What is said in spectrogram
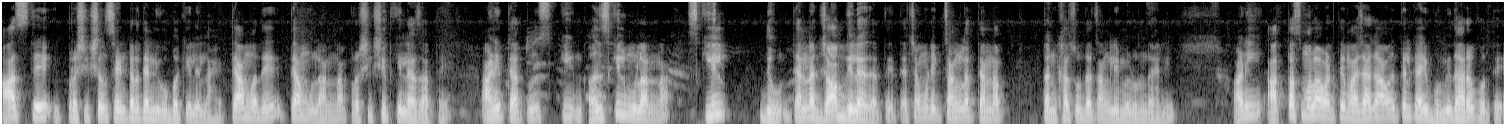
आज ते प्रशिक्षण सेंटर त्यांनी उभं केलेलं आहे. त्यामध्ये त्या मुलांना प्रशिक्षित केल्या जाते. आणि त्यातून स्किल अनस्किल मुलांना स्किल देऊन त्यांना जॉब दिल्या जाते. त्याच्यामुळे एक चांगला त्यांना तनखासुद्धा चांगली मिळून राहिली. आणि आत्ताच मला वाटते माझ्या गावातील काही भूमिधारक होते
